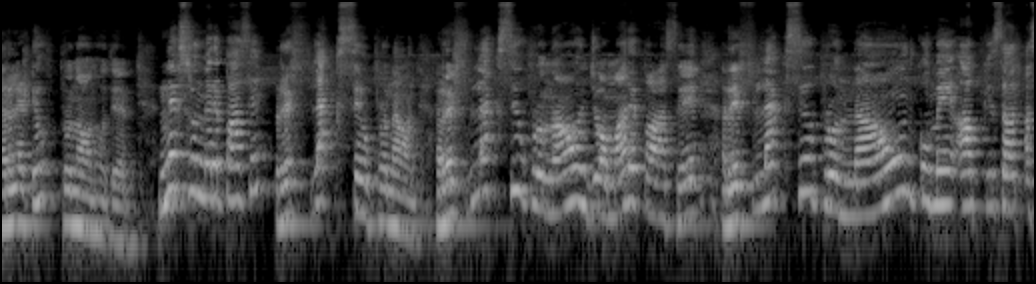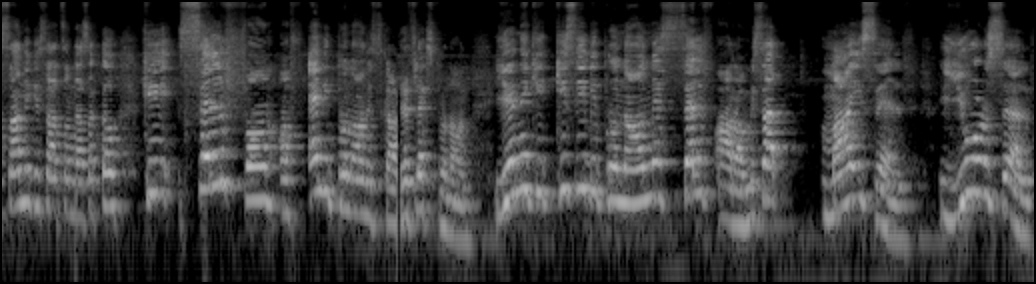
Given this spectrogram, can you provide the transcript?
रिलेटिव प्रोनाउन होते हैं। नेक्स्ट वन मेरे पास है रिफ्लेक्सिव प्रोनाउन रिफ्लेक्सिव प्रोनाउन जो हमारे पास है रिफ्लेक्सिव प्रोनाउन को मैं आपके साथ आसानी के साथ समझा सकता हूँ कि self form of any pronoun इसका रिफ्लेक्स प्रोनाउन यानी कि किसी भी प्रोनाउन में सेल्फ आ रहा हो। मिसाल myself yourself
